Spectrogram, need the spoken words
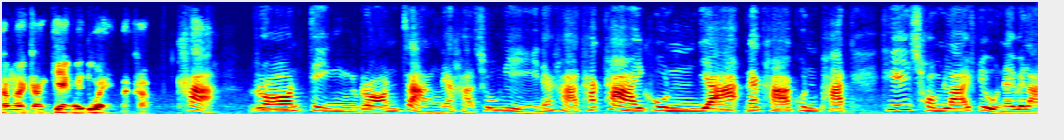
ทำงานกลางแจ้งไว้ด้วยนะครับ ค่ะ ร้อนจริงร้อนจังนะคะ ช่วงนี้นะคะ ทักทายคุณยะนะคะ คุณพัดที่ชมไลฟ์อยู่ในเวลา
